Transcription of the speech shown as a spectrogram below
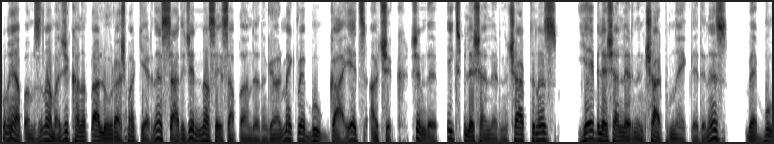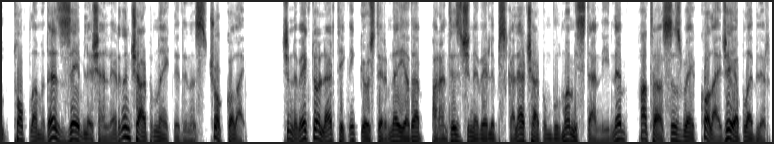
Bunu yapmamızın amacı kanıtlarla uğraşmak yerine sadece nasıl hesaplandığını görmek ve bu gayet açık. Şimdi x bileşenlerini çarptınız, y bileşenlerinin çarpımını eklediniz ve bu toplamı da z bileşenlerinin çarpımına eklediniz. Çok kolay. Şimdi vektörler teknik gösterimle ya da parantez içinde verilip skaler çarpım bulmam istendiğinde hatasız ve kolayca yapılabilir.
